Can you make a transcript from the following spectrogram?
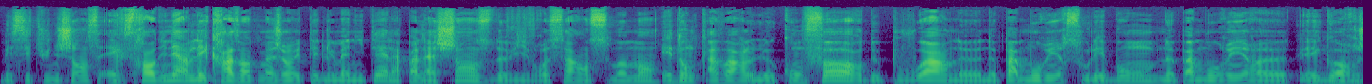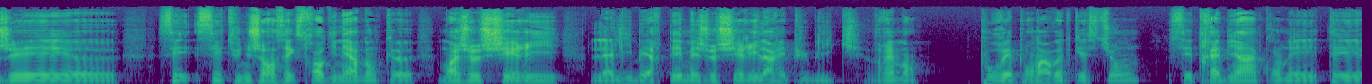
mais c'est une chance extraordinaire. L'écrasante majorité de l'humanité, elle n'a pas la chance de vivre ça en ce moment. Et donc avoir le confort de pouvoir ne, pas mourir sous les bombes, ne pas mourir euh, égorgé, euh, c'est une chance extraordinaire. Donc euh, moi, je chéris la liberté, mais je chéris la République, vraiment. Pour répondre à votre question, c'est très bien qu'on ait été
